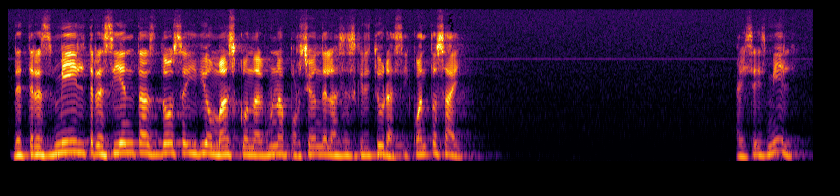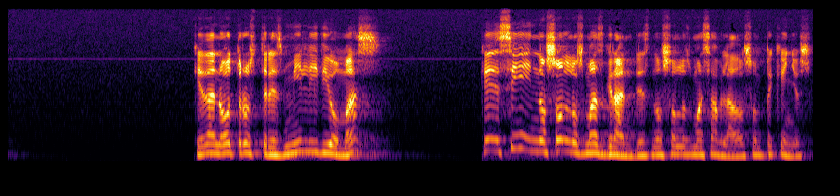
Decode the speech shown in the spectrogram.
de 3.312 idiomas con alguna porción de las escrituras. ¿Y cuántos hay? Hay 6.000. Quedan otros 3.000 idiomas que sí, no son los más grandes, no son los más hablados, son pequeños,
